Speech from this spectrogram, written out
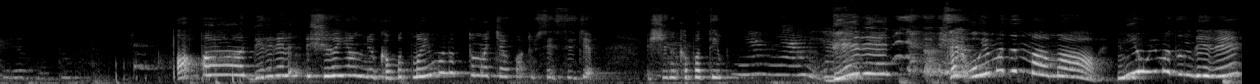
Kıramadım. Aa derinin ışığı yanıyor. Kapatmayı mı unuttum acaba? Dur sessizce. Işığını kapatayım. Derin sen uyumadın mı ama? Niye uyumadın Derin?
